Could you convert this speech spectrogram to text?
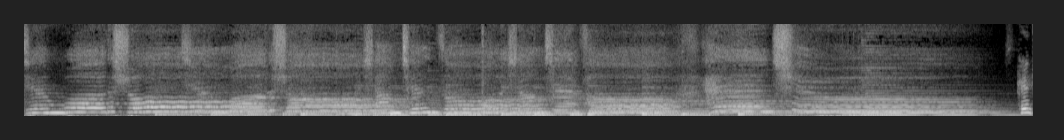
牵我的手，牵我的手，我们向前走，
